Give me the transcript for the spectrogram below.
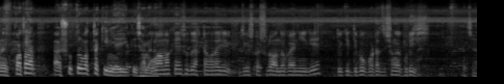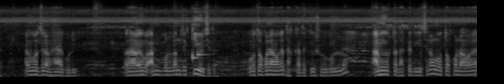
মানে কথার সূত্রপাতটা কি নিয়ে এই ও আমাকে শুধু একটা কথাই জিজ্ঞেস করছিল অন্ধকারে নিয়ে গিয়ে তুই কি দীপক ভট্টাচার্যের সঙ্গে ঘুরিস? আচ্ছা। আমি বলছিলাম হ্যাঁ ঘুরি। আমি আমি বললাম যে কী হয়েছে তো ও তখন আমাকে ধাক্কা ধাক্কি শুরু করল। আমিও একটা ধাক্কা দিয়েছিলাম ও তখন আমাকে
